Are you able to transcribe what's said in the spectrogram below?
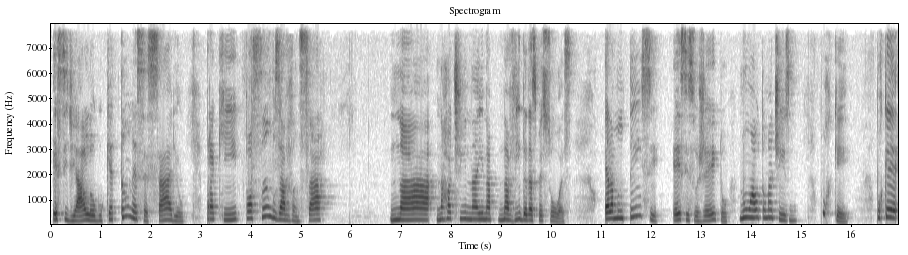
esse diálogo que é tão necessário para que possamos avançar na, na rotina e na, na vida das pessoas. Ela mantém-se esse sujeito num automatismo. Por quê? Porque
